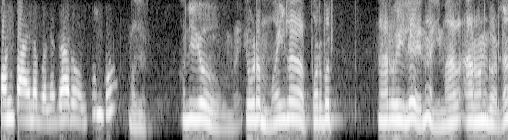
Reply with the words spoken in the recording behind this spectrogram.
फन्ड पाएन भने गाह्रो हुन्छ नि त। हजुर। अनि यो एउटा महिला पर्वत आरोहीले होइन हिमाल आरोहण गर्दा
